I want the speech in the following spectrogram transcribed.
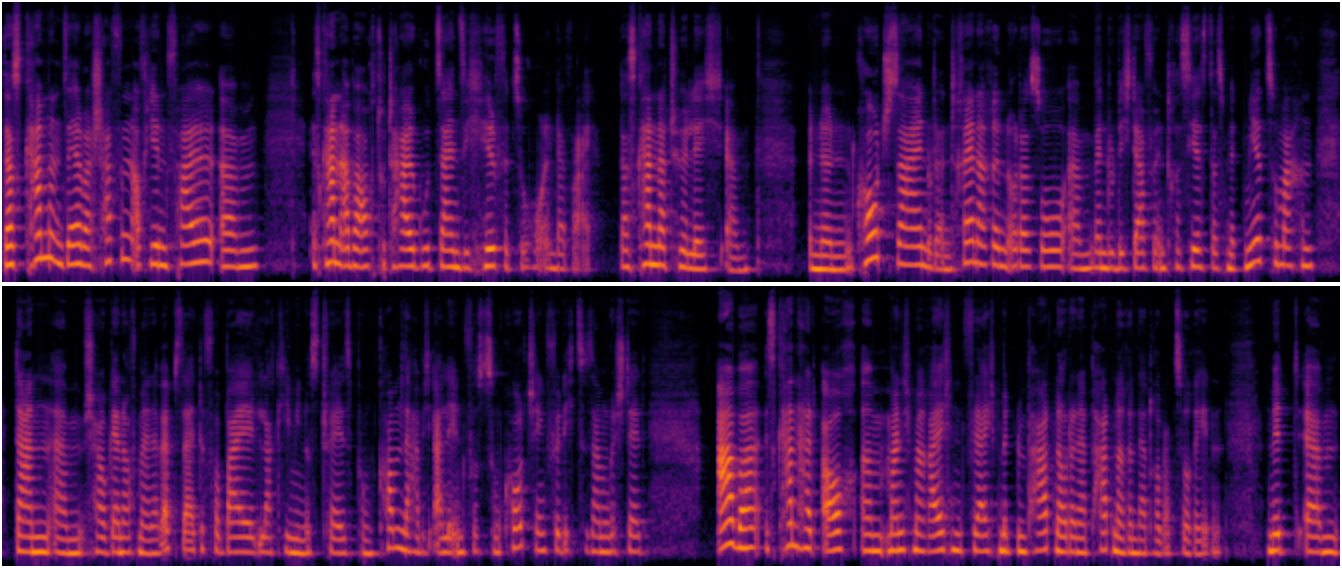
das kann man selber schaffen, auf jeden Fall. Ähm, es kann aber auch total gut sein, sich Hilfe zu holen dabei. Das kann natürlich ähm, ein Coach sein oder eine Trainerin oder so. Ähm, wenn du dich dafür interessierst, das mit mir zu machen, dann ähm, schau gerne auf meiner Webseite vorbei, lucky-trails.com. Da habe ich alle Infos zum Coaching für dich zusammengestellt. Aber es kann halt auch ähm, manchmal reichen, vielleicht mit einem Partner oder einer Partnerin darüber zu reden. Mit ähm,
